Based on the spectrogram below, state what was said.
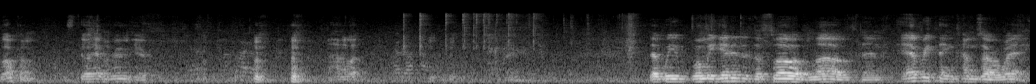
welcome. Still have room here. that we, when we get into the flow of love, then everything comes our way.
